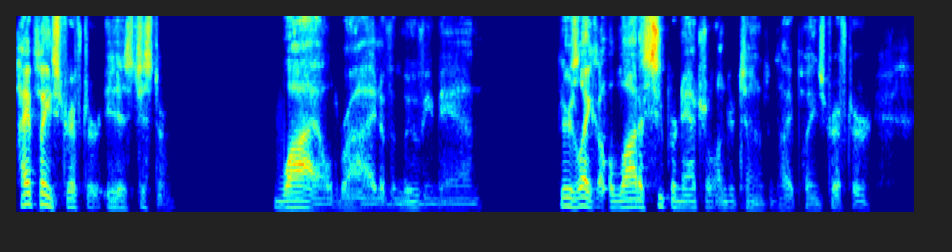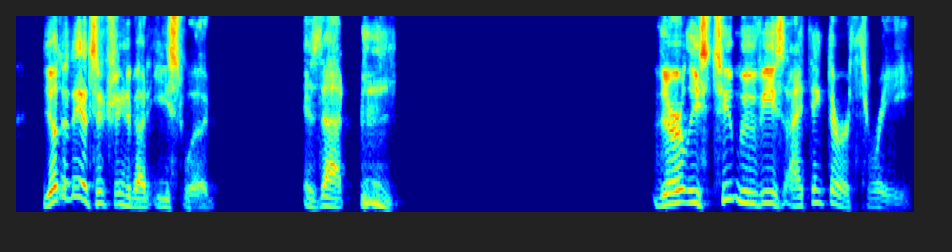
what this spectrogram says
High Plains Drifter is just a wild ride of a movie, man. There's like a lot of supernatural undertones with High Plains Drifter. The other thing that's interesting about Eastwood is that there are at least two movies. I think there are three,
